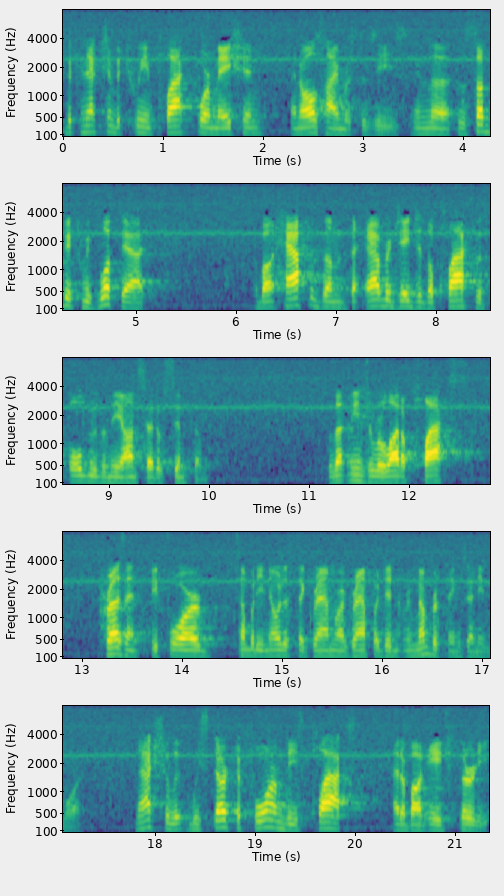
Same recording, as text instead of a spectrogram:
the connection between plaque formation and Alzheimer's disease. In the, the subjects we've looked at, about half of them, the average age of the plaques was older than the onset of symptoms. So that means there were a lot of plaques present before somebody noticed that grandma or grandpa didn't remember things anymore. And actually, we start to form these plaques at about age 30.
